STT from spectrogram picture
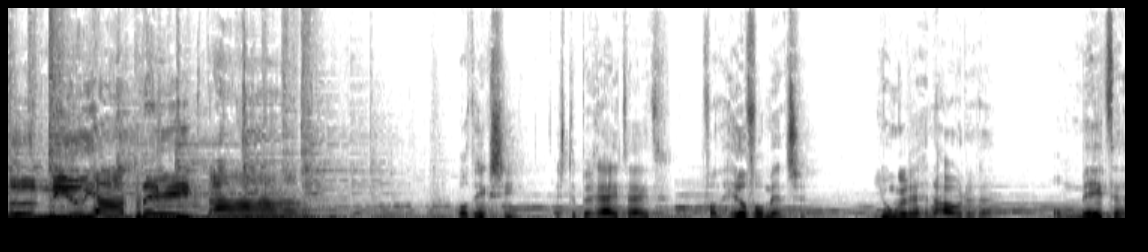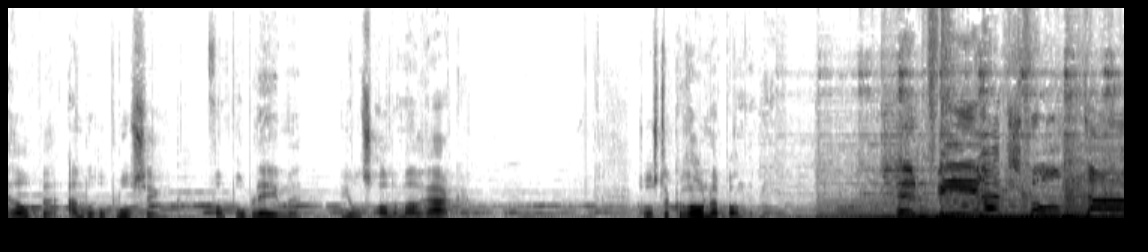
Een nieuw jaar breekt aan. Wat ik zie is de bereidheid van heel veel mensen, jongeren en ouderen, om mee te helpen aan de oplossing van problemen die ons allemaal raken. Zoals de coronapandemie. En vier het spontaan.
